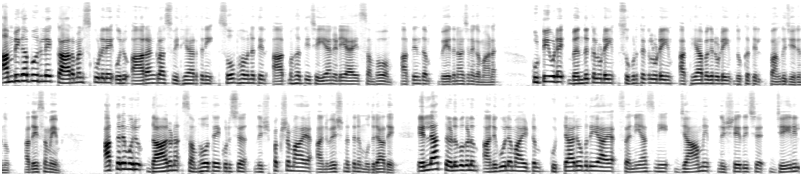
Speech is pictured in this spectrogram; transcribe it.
അംബികാപൂരിലെ കാർമൽ സ്കൂളിലെ ഒരു ആറാം ക്ലാസ് വിദ്യാർത്ഥിനി സ്വഭവനത്തിൽ ആത്മഹത്യ ചെയ്യാനിടയായ സംഭവം അത്യന്തം വേദനാജനകമാണ്. കുട്ടിയുടെ ബന്ധുക്കളുടെയും സുഹൃത്തുക്കളുടെയും അധ്യാപകരുടെയും ദുഃഖത്തിൽ പങ്കുചേരുന്നു. അതേസമയം അത്തരമൊരു ദാരുണ സംഭവത്തെക്കുറിച്ച് നിഷ്പക്ഷമായ അന്വേഷണത്തിന് മുതിരാതെ എല്ലാ തെളിവുകളും അനുകൂലമായിട്ടും കുറ്റാരോപിതയായ സന്യാസിനിയെ ജാമ്യം നിഷേധിച്ച് ജയിലിൽ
